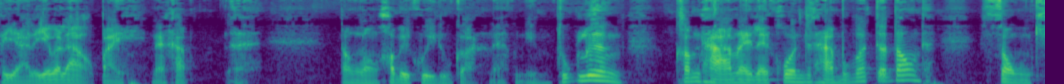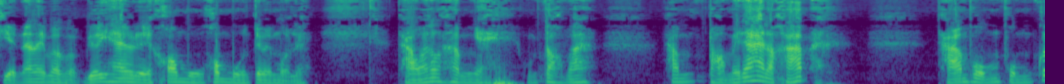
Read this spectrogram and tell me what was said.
ขยายระยะเวลาออกไปนะครับ ต้องลองเข้าไปคุยดูก่อนนะคุณอิมทุกเรื่องคำถามหลายๆคนจะถามผมว่าจะต้องส่งเขียนอะไรมาแบบเยอะแยะเลยข้อมูลข้อมูลเต็มไปหมดเลย ถามว่าต้องทำไง ผมตอบว่าทำตอบไม่ได้หรอกครับ ถามผมผมก็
